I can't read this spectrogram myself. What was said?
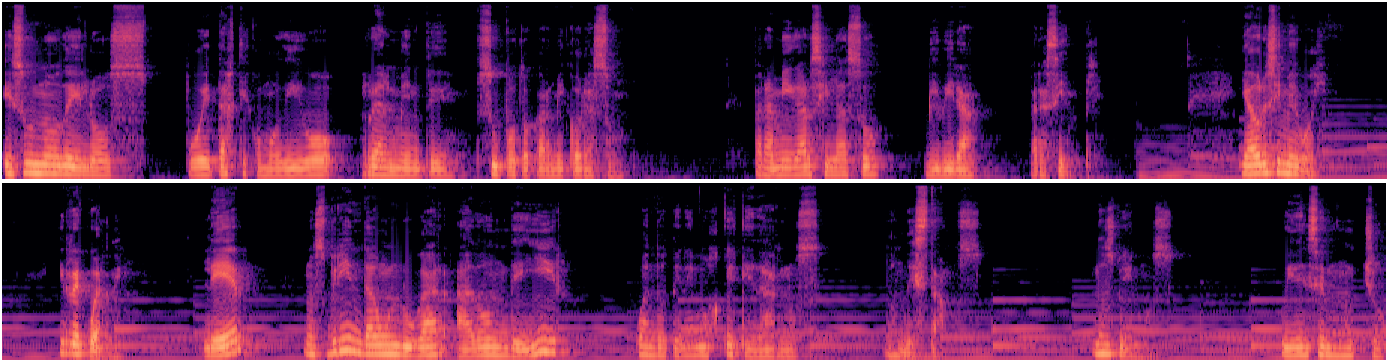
Es uno de los poetas que, como digo, realmente supo tocar mi corazón. Para mí Garcilaso vivirá para siempre. Y ahora sí me voy. Y recuerden, leer nos brinda un lugar a donde ir cuando tenemos que quedarnos donde estamos. Nos vemos. Cuídense mucho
